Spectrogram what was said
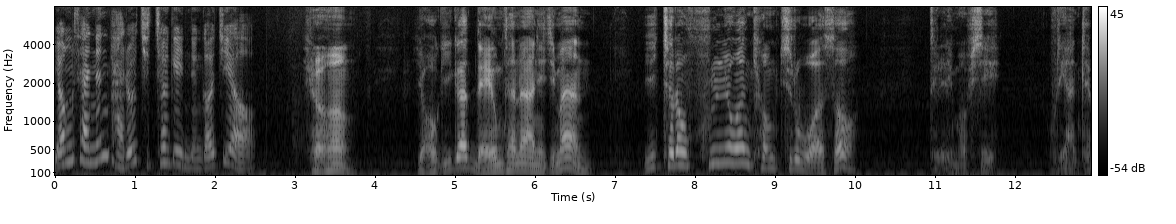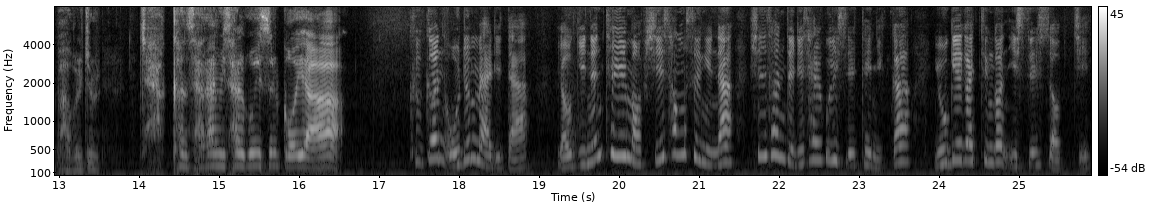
영사는 바로 지척에 있는 거지요. 형, 여기가 내 음사는 아니지만 이처럼 훌륭한 경치로 모아서 틀림없이 우리한테 밥을 줄 착한 사람이 살고 있을 거야. 그건 옳은 말이다. 여기는 틀림없이 성승이나 신선들이 살고 있을 테니까 요괴 같은 건 있을 수 없지.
